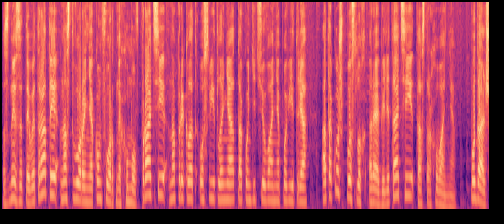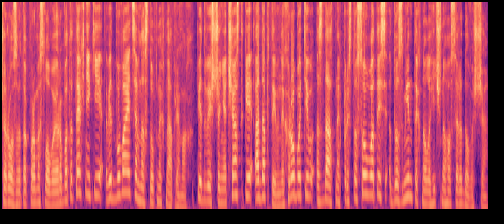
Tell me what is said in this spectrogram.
знизити витрати на створення комфортних умов праці, наприклад, освітлення та кондиціювання повітря, а також послуг реабілітації та страхування. Подальший розвиток промислової робототехніки відбувається в наступних напрямах: підвищення частки адаптивних роботів, здатних пристосовуватись до змін технологічного середовища,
